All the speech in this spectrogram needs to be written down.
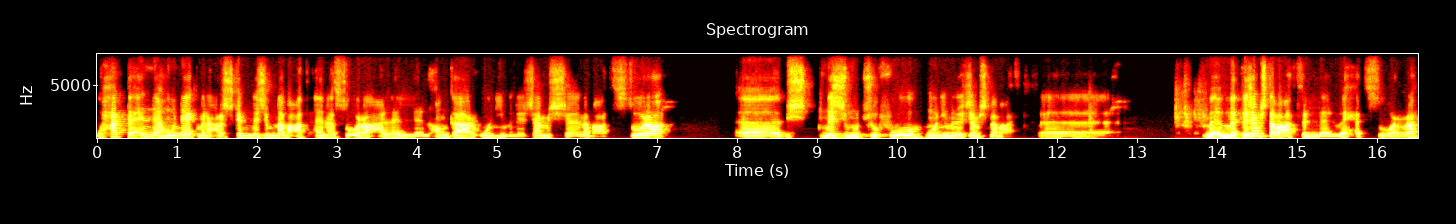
وحتى إن هناك ما نعرفش كان نجم نبعث أنا صورة على الهونغار هوني ما نجمش نبعث الصورة آه باش تنجموا تشوفوه. هوني ما نجمش نبعث آه ما تنجمش تبعث في الواحد الصور.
